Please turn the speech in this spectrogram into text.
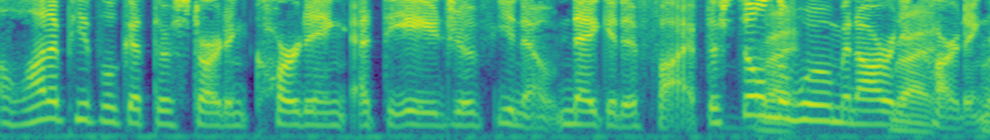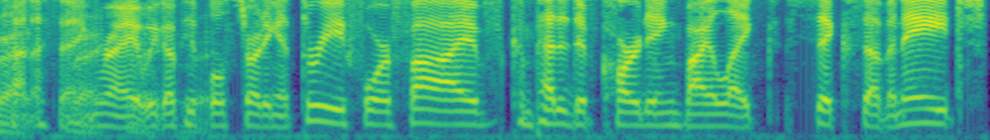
a lot of people get their start in karting at the age of, you know, negative five. They're still in Right. the womb and already Right, karting right, kind of thing, right, right? we got people starting at three, four, five, competitive karting by like six, seven, eight.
